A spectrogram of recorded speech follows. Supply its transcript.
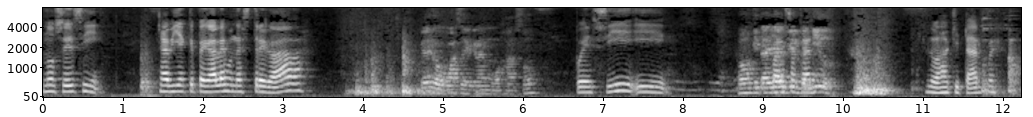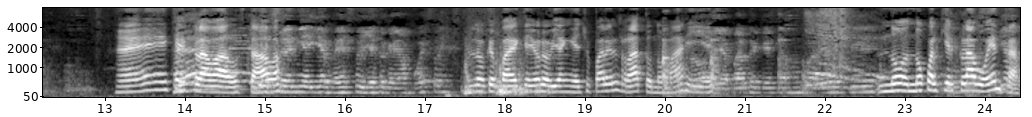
No sé si había que pegarles una estregada. Pero va a ser gran mojazo. Pues sí, y Vamos a quitar ya el bienvenido. lo vas a quitar, pues. ¡Eh, qué clavado estaba! Ese ni ahí Ernesto y esto que habían puesto ahí. Lo que pasa es que ellos lo habían hecho para el rato nomás y No, es- y aparte que que... no, no cualquier clavo entra.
